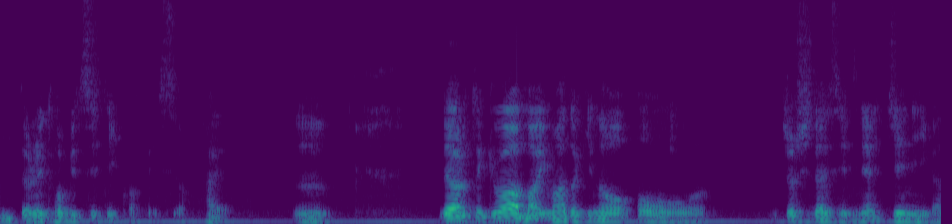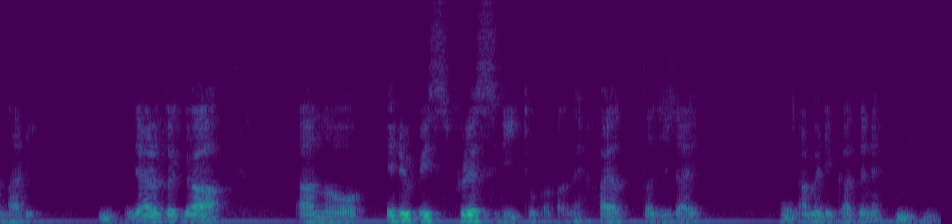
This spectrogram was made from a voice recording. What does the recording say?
うんというのに飛びついていくわけですよ。はい。うん。で、ある時は、まあ、今時のお女子大生にね、ジェニーがなり、うん。で、ある時は、あの、エルビス・プレスリーとかがね、流行った時代、アメリカでね、うんうん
